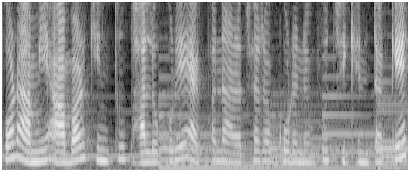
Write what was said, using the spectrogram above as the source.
পর আমি আবার কিন্তু ভালো করে একবার নাড়াচাড়া করে নেব চিকেনটাকে।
